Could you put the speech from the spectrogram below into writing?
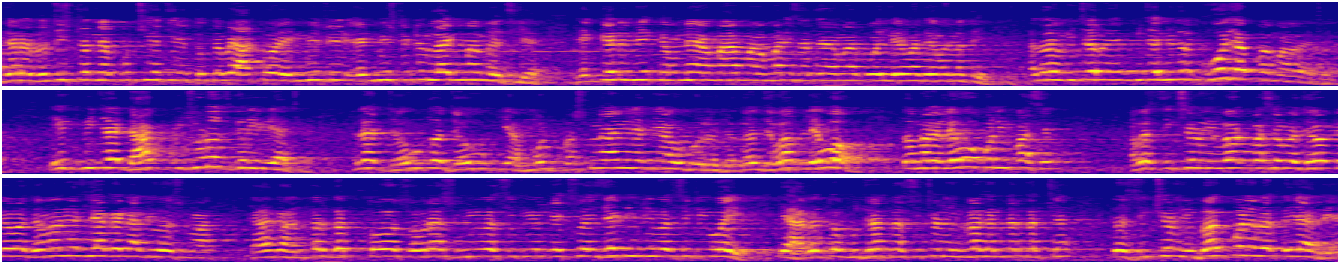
જ્યારે રજિસ્ટરને પૂછીએ છીએ, તો કે ભાઈ, આ તો એડમિનિસ્ટ્રેટિવ લાઇનમાં અમે છીએ. એકેડેમિક અમને આમાં, અમારી સાથે આમાં કોઈ લેવા દેવા નથી. એટલે વિચારો, એકબીજાની અંદર ખોજ આપવામાં આવે છે. એકબીજા ઢાક પીછોડો જ કરી રહ્યા છે. એટલે જવું તો જવું ક્યાં? મૂળ પ્રશ્ન આવીને ત્યાં ઊભો રહ્યો છે. હવે જવાબ લેવો, તો અમારે લેવો કોની પાસે? હવે શિક્ષણ વિભાગ પાસે અમે જવાબ લેવા જવાના છીએ આગળના દિવસમાં. કારણ કે અંતર્ગત તો સૌરાષ્ટ્ર યુનિવર્સિટી હોય કે એક્સ વાય ઝેડ યુનિવર્સિટી હોય, એ હવે તો ગુજરાતના શિક્ષણ વિભાગ અંતર્ગત છે. તો શિક્ષણ વિભાગ પણ હવે તૈયાર રહે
